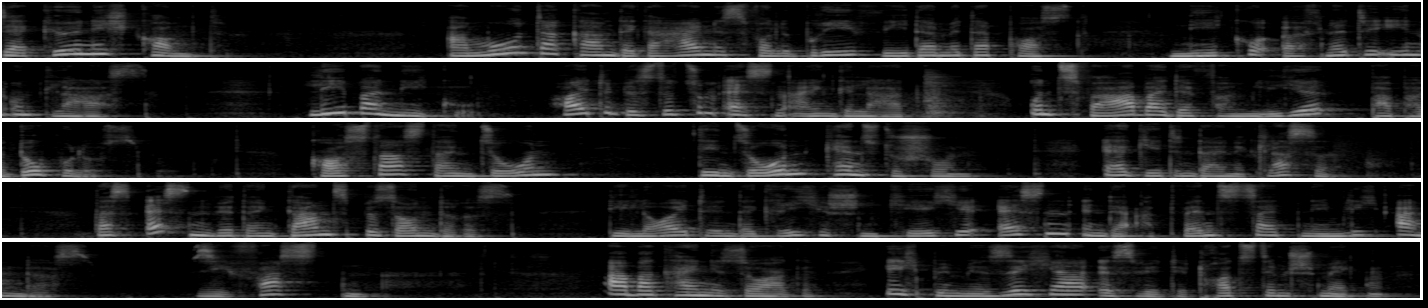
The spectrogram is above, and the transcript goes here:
Der König kommt. Am Montag kam der geheimnisvolle Brief wieder mit der Post. Nico öffnete ihn und las. Lieber Nico, heute bist du zum Essen eingeladen. Und zwar bei der Familie Papadopoulos. Kostas, dein Sohn, den Sohn kennst du schon. Er geht in deine Klasse. Das Essen wird ein ganz besonderes. Die Leute in der griechischen Kirche essen in der Adventszeit nämlich anders. Sie fasten. Aber keine Sorge, ich bin mir sicher, es wird dir trotzdem schmecken.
